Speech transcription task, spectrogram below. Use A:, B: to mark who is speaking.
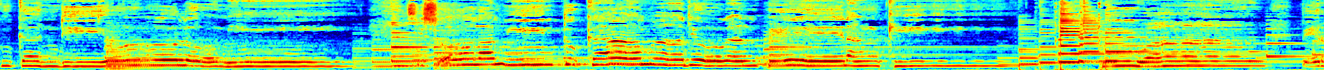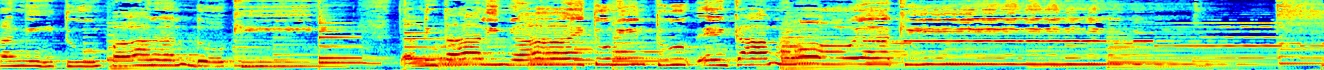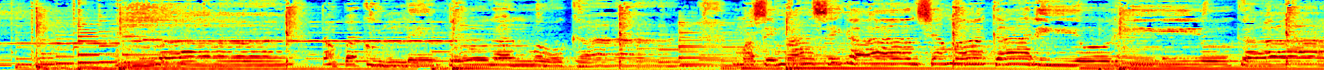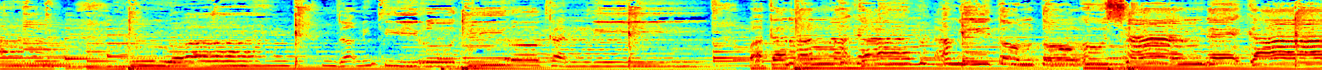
A: Tukukan diolomi Si solamin tu kama jangan penangki. Tuang perang itu pangan doki. Tanding talingai tu mintu engkamo Masing-masing kan sama kario rio kan? Dua Ndak mimpi ro kan ni. Bahkan anak kan ami tonton usan dekat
